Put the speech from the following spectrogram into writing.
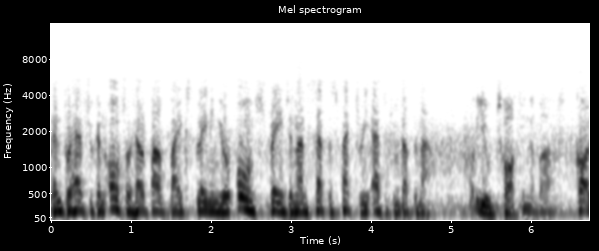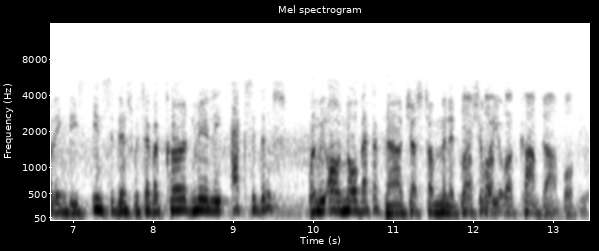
Then perhaps you can also help out by explaining your own strange and unsatisfactory attitude up to now. What are you talking about? Calling these incidents which have occurred merely accidents when we all know better? Now, just a minute, Look, Berger. look, what do you... look, calm down, both of you.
